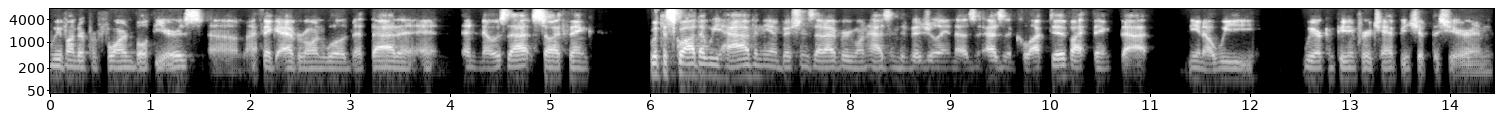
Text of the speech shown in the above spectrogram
we've underperformed both years. Um, I think everyone will admit that and, and, and knows that. So I think with the squad that we have and the ambitions that everyone has individually and as as a collective, I think that you know we we are competing for a championship this year, and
